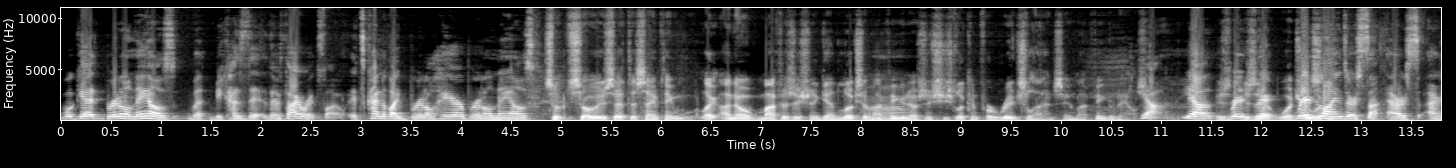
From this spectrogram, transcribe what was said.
will get brittle nails but- because they, their thyroid's low. It's kind of like brittle hair, brittle nails. So, so is that the same thing? Like I know my physician again looks at my fingernails and she's looking for ridge lines in my fingernails. Mm-hmm. Yeah, yeah. Is- ri- is that what you're Ridge lines are, are, are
